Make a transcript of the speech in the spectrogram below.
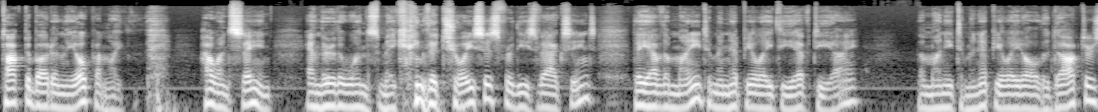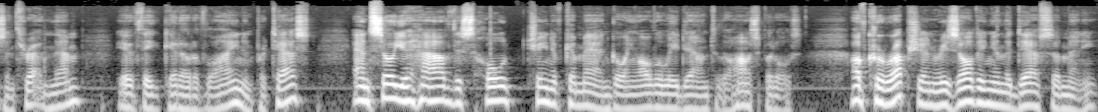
talked about in the open like how insane. And they're the ones making the choices for these vaccines. They have the money to manipulate the FDA, the money to manipulate all the doctors and threaten them if they get out of line and protest. And so you have this whole chain of command going all the way down to the hospitals of corruption resulting in the deaths of many,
